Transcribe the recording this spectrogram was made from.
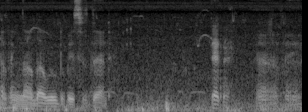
I think now that wildebeest is dead. Dead now. Yeah, I think.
